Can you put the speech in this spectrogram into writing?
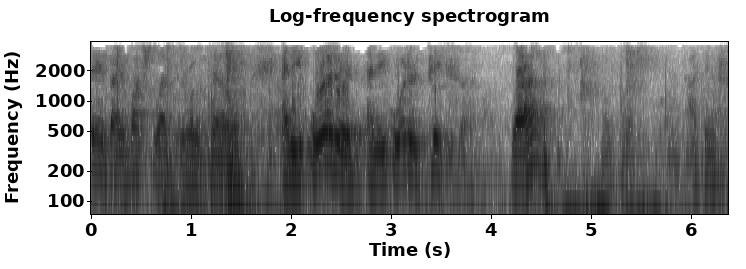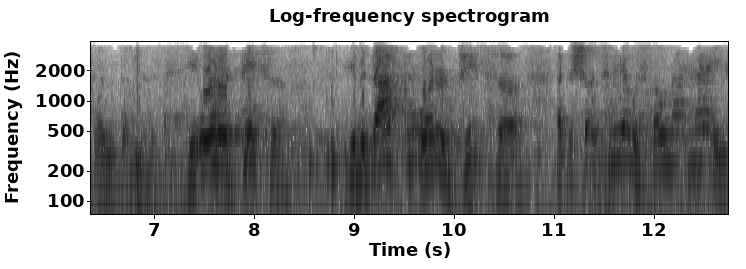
stayed by a much lesser hotel, and he ordered, and he ordered pizza. What? I think Clinton He ordered pizza. He Hibidavka ordered pizza. Like the Shatria was so not nice.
